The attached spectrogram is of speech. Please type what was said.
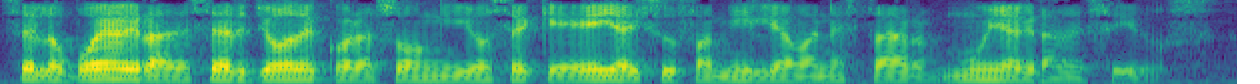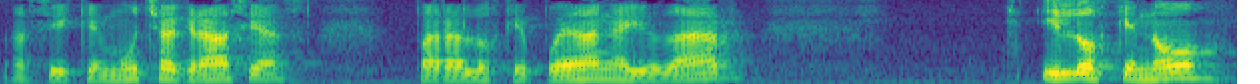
se lo voy a agradecer yo de corazón y yo sé que ella y su familia van a estar muy agradecidos. Así que muchas gracias para los que puedan ayudar y los que no,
